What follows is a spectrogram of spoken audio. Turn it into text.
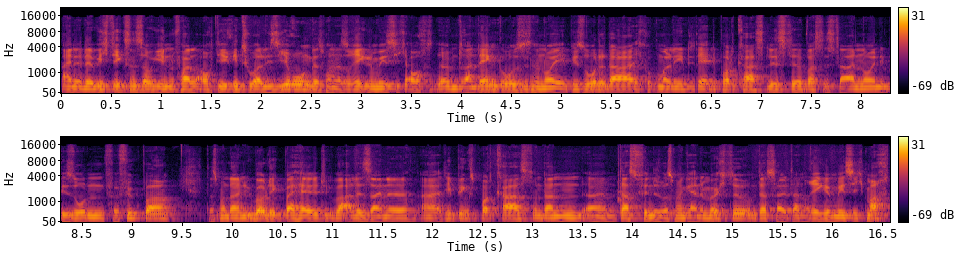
Eine der wichtigsten ist auf jeden Fall auch die Ritualisierung, dass man also regelmäßig auch ähm, dran denkt, oh, es ist eine neue Episode da. Ich gucke mal in die Daily Podcast Liste, was ist da an neuen Episoden verfügbar, dass man da einen Überblick behält über alle seine äh, Lieblingspodcasts und dann äh, das findet, was man gerne möchte und das halt dann regelmäßig macht.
